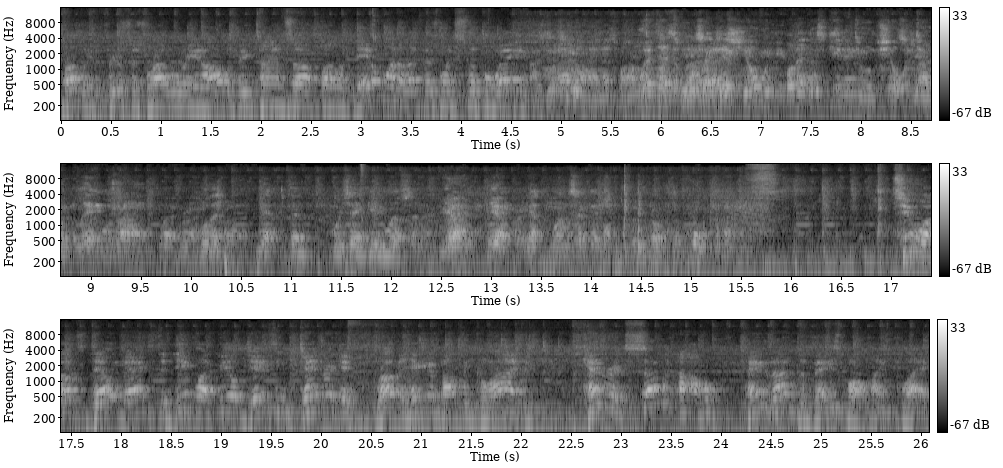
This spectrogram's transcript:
probably the fiercest rivalry in all of big time softball, and they don't want to let this one slip away. Oh, well, that's, let's show it. Well, then let's give it to him, show it to him, let him try. Well, then, yeah, then we're saying get him left center. Yeah, yeah. Yeah, we're on the same page. Two outs, Dell back to deep left field. Jason Kendrick and Robin Higginbotham collide. And Kendrick somehow hangs on to the baseball. Nice play.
